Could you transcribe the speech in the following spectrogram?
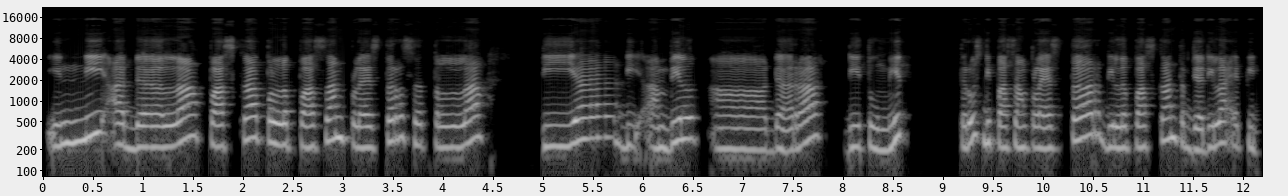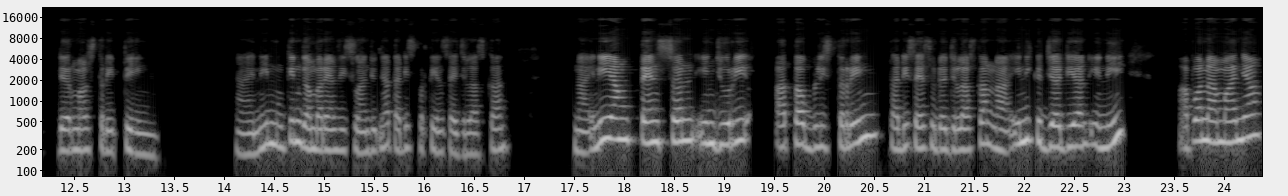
Ini adalah pasca pelepasan plester setelah dia diambil uh, darah di tumit, terus dipasang plester, dilepaskan, terjadilah epidermal stripping. Nah, ini mungkin gambar yang di selanjutnya tadi seperti yang saya jelaskan. Nah, ini yang tension injury atau blistering tadi saya sudah jelaskan. Nah, ini kejadian ini apa namanya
